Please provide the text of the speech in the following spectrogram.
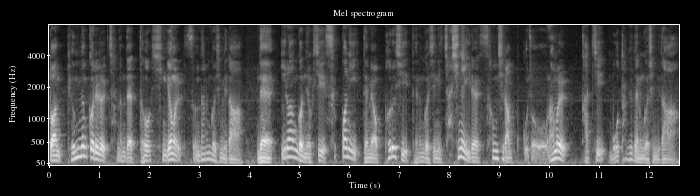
또한 변명거리를 찾는데 더 신경을 쓴다는 것입니다. 네, 이러한 것 역시 습관이 되며 버릇이 되는 것이니 자신의 일에 성실함, 꾸준함을 갖지 못하게 되는 것입니다.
